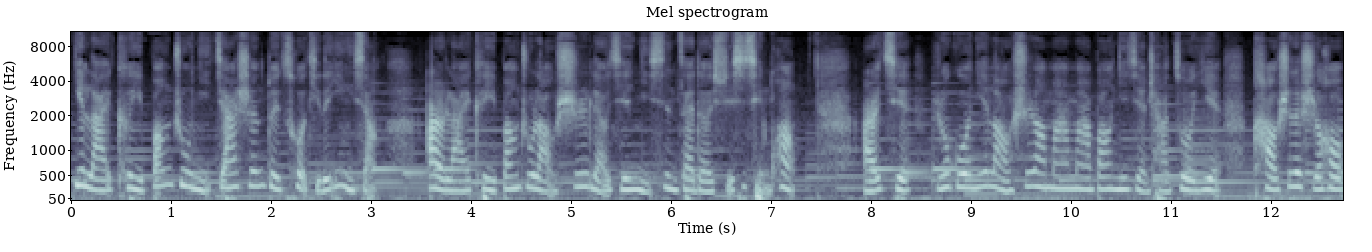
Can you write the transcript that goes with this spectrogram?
一来可以帮助你加深对错题的印象，二来可以帮助老师了解你现在的学习情况。而且，如果你老是让妈妈帮你检查作业，考试的时候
